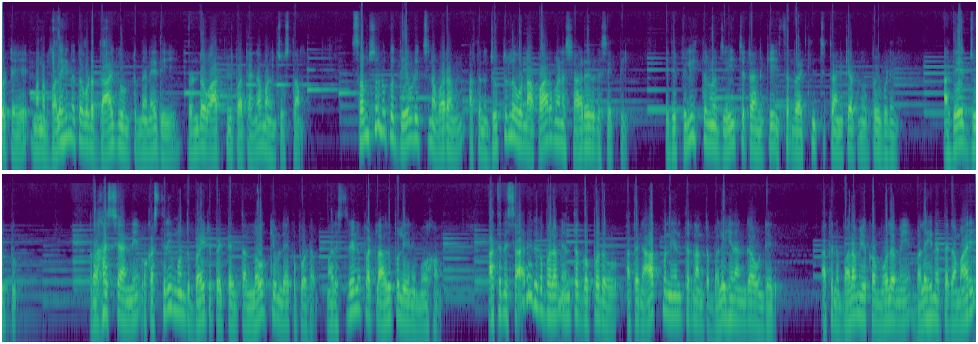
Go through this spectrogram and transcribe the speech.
చోటే మన బలహీనత కూడా దాగి ఉంటుందనేది రెండవ ఆత్మీయపాఠంగా మనం చూస్తాం. సంసోనుకు దేవుడిచ్చిన వరం అతని జుట్టులో ఉన్న అపారమైన శారీరక శక్తి ఇది ఫిలిస్తీన్లను జయించటానికి ఇతరులు రక్షించటానికి అతను ఉపయోగపడింది. అదే జుట్టు రహస్యాన్ని ఒక స్త్రీ ముందు బయట పెట్టేంత లౌక్యం లేకపోవడం మరి స్త్రీల పట్ల అదుపు లేని మోహం. అతని శారీరక బలం ఎంత గొప్పదో అతని ఆత్మ నియంత్రణ అంత బలహీనంగా ఉండేది. అతని బలం యొక్క మూలమే బలహీనతగా మారి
